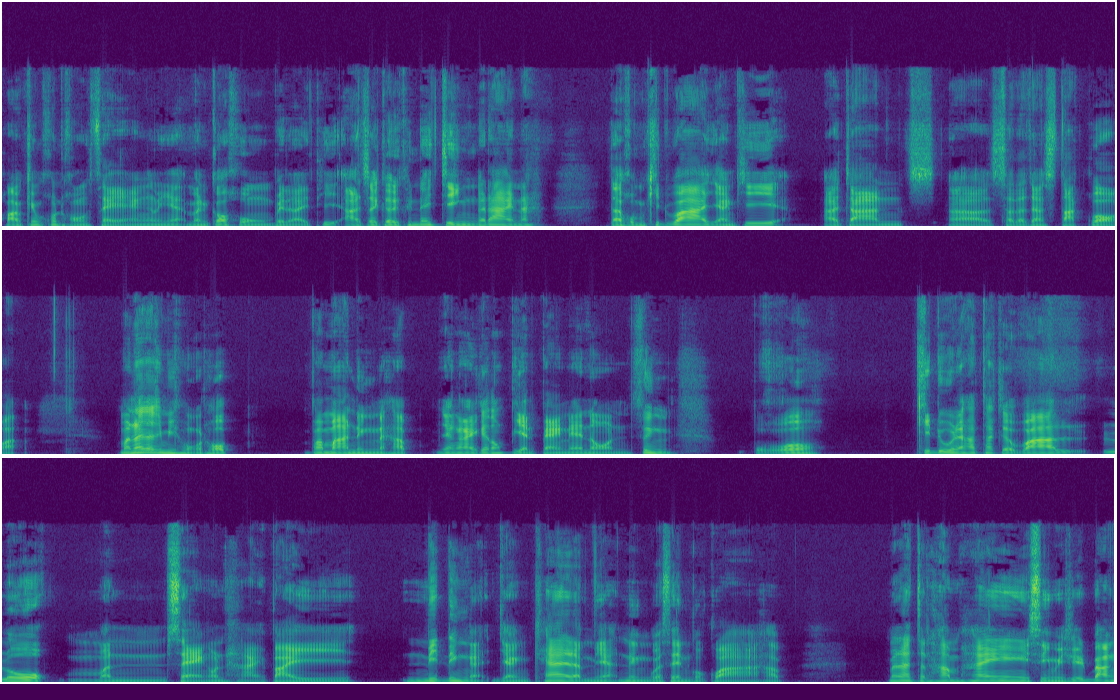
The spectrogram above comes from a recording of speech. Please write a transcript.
ความเข้มข้นของแสงอะไรเงี้ยมันก็คงเป็นอะไรที่อาจจะเกิดขึ้นได้จริงก็ได้นะ แต่ผมคิดว่าอย่างที่อาจารย์ศาสตราจารย์สตั๊กบอกอะมันน่าจะมีผลกระทบประมาณหนึ่งนะครับ ยังไงก็ต้องเปลี่ยนแปลงแน่นอน ซึ่งโอ้คิดดูนะครับ ถ้าเกิดว่าโลกมันแสงมันหายไปนิดนึงอะอย่างแค่แบบเนี้ยหนึ่งเปอร์เซ็นต์กว่าๆครับ มันอาจจะทำให้สิ่งมีชีวิตบาง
